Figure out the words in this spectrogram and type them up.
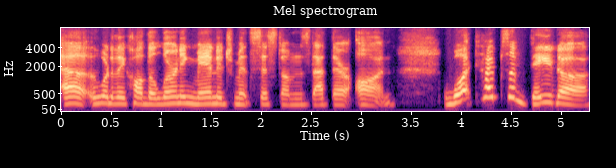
uh, what do they call the learning management systems that they're on. What types of data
